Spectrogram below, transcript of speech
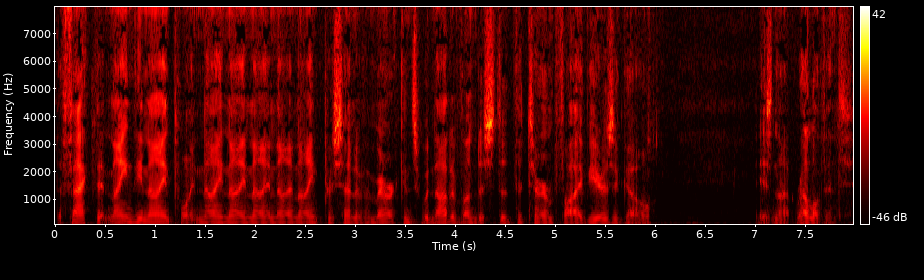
The fact that 99.99999% of Americans would not have understood the term five years ago is not relevant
